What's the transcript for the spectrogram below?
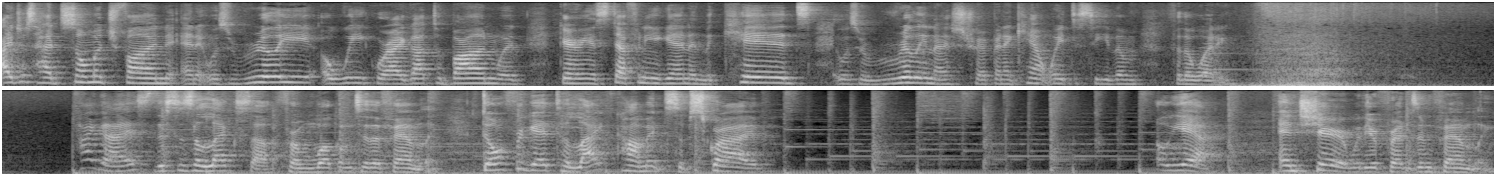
I just had so much fun and it was really a week where I got to bond with Gary and Stephanie again and the kids. It was a really nice trip and I can't wait to see them for the wedding. Hi guys, this is Alexa from Welcome to the Family. Don't forget to like, comment, subscribe. Oh yeah, and share with your friends and family.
